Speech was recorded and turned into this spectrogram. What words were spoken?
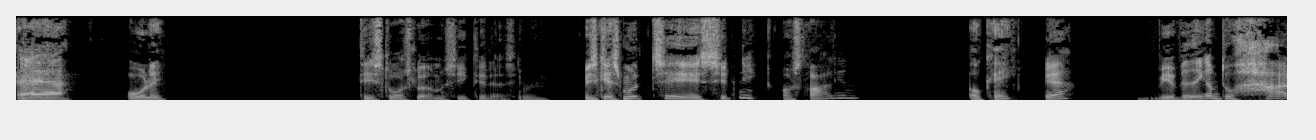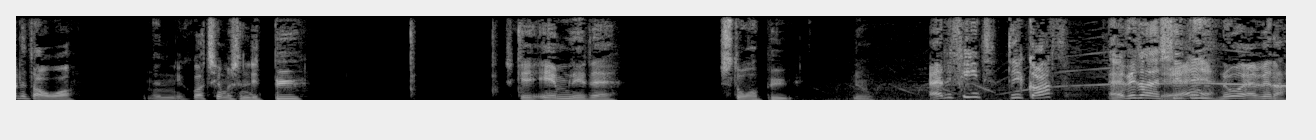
Ja, ja. Rolig. Det er storslået musik, det der, Simon. Vi skal smutte til Sydney, Australien. Okay. Ja. Jeg ved ikke, om du har det derovre, men jeg kunne godt tænke mig sådan lidt by. Skal jeg emme lidt af stor by nu. Er det fint? Det er godt. Er vi der i Sydney? Ja, nu er vi der.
